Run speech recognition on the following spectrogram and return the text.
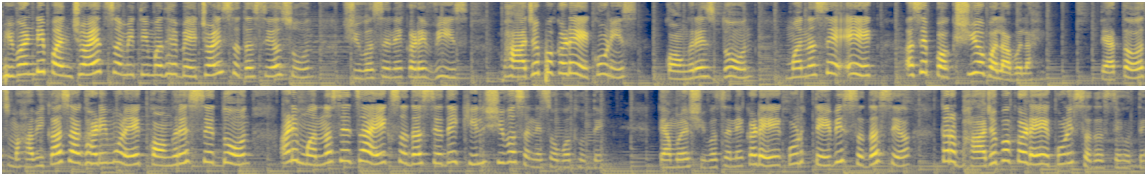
भिवंडी पंचायत समितीमध्ये बेचाळीस सदस्य असून शिवसेनेकडे वीस भाजपकडे एकोणीस काँग्रेस दोन मनसे एक असे पक्षीय बलाबल आहे. त्यातच महाविकास आघाडीमुळे काँग्रेसचे दोन आणि मनसेचा एक सदस्य देखील शिवसेनेसोबत होते. त्यामुळे शिवसेनेकडे एकूण तेवीस सदस्य तर भाजपकडे एकोणीस सदस्य होते.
